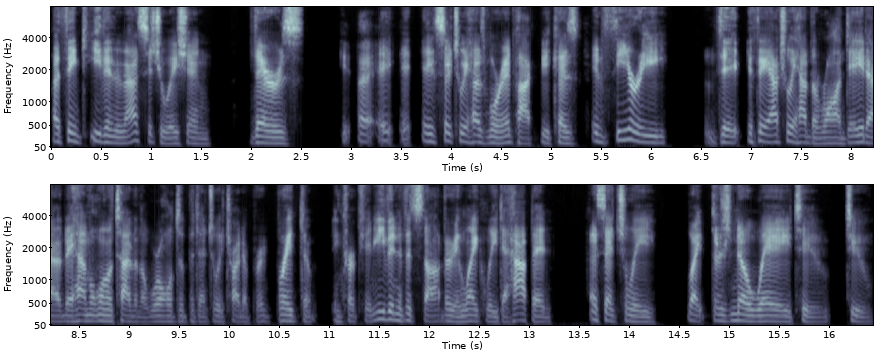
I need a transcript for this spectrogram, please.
I think even in that situation, there's uh, it, it essentially has more impact because in theory, they, if they actually had the raw data, they have all the time in the world to potentially try to break the encryption, even if it's not very likely to happen. Essentially, like there's no way to to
